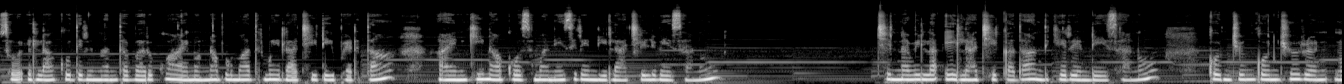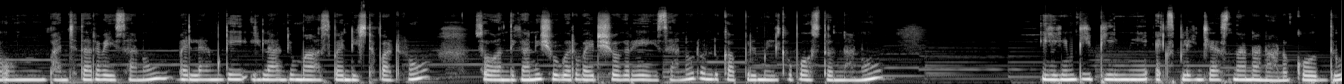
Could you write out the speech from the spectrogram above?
సో ఇలా కుదిరినంత వరకు ఆయన ఉన్నప్పుడు మాత్రమే ఇలాచీ టీ పెడతా. ఆయనకి నా కోసం అనేసి రెండు ఇలాచీలు వేశాను. చిన్నవి ఇలాచీ కదా అందుకే రెండు వేసాను కొంచెం కొంచెం రెండు పంచదార వేసాను. బెల్లం టీ ఇలాంటివి మా హస్బెండ్ ఇష్టపడరు. సో అందుకని షుగర్ వైట్ షుగరే వేసాను. రెండు కప్పులు మిల్క్ పోస్తున్నాను. ఏంటి టీని ఎక్స్ప్లెయిన్ చేస్తున్నాను అని అనుకోవద్దు.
